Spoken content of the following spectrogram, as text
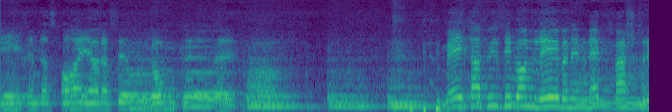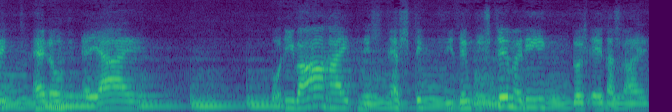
Sie sind das Feuer, das im Welt warm. Metaphysik und Leben im Netz verstrickt, N und AI. Wo die Wahrheit nicht erstickt, sie sind die Stimme, die durch Äther schreit.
